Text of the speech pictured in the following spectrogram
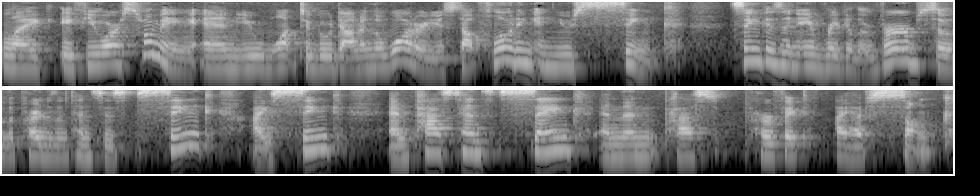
like if you are swimming and you want to go down in the water, you stop floating and you sink. Sink is an irregular verb, so the present tense is sink, I sink, and past tense sank, and then past perfect, I have sunk.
